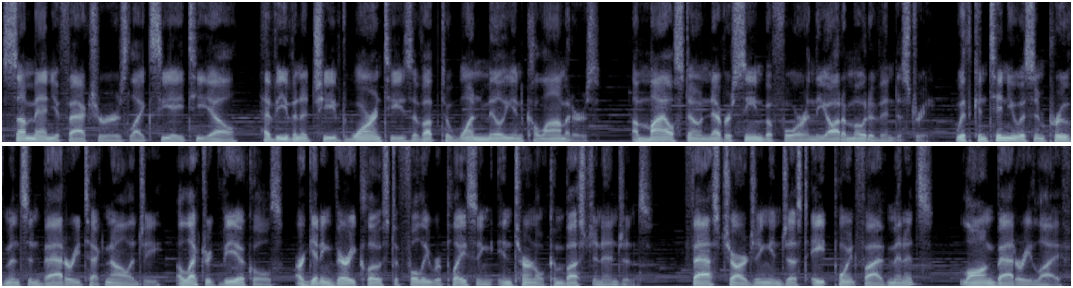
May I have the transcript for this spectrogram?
some manufacturers like CATL have even achieved warranties of up to 1 million kilometers, a milestone never seen before in the automotive industry. With continuous improvements in battery technology, electric vehicles are getting very close to fully replacing internal combustion engines. Fast charging in just 8.5 minutes, long battery life,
